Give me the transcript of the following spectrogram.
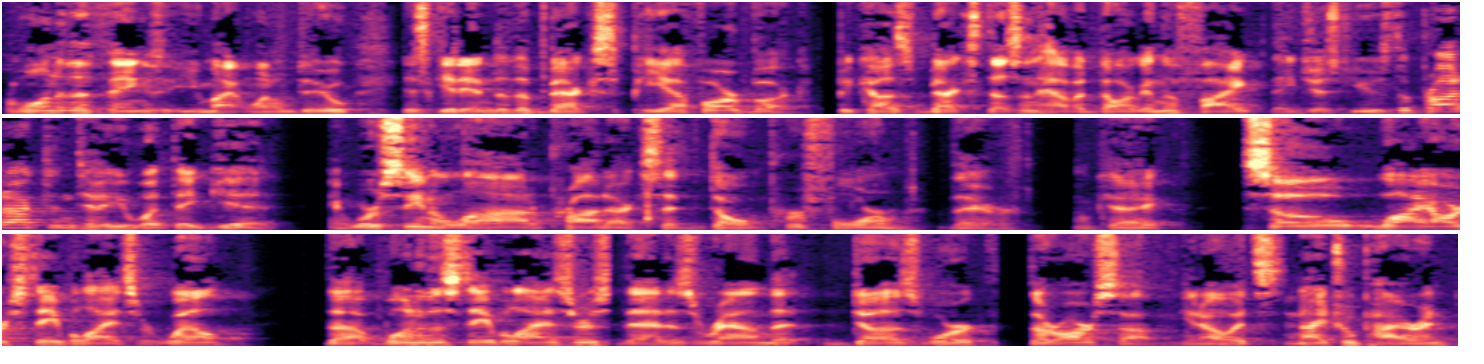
One of the things that you might want to do is get into the Beck's PFR book because Beck's doesn't have a dog in the fight. They just use the product and tell you what they get. And we're seeing a lot of products that don't perform there. Okay. So why our stabilizer? Well, the one of the stabilizers that is around that does work, there are some. You know, it's nitrapyrin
